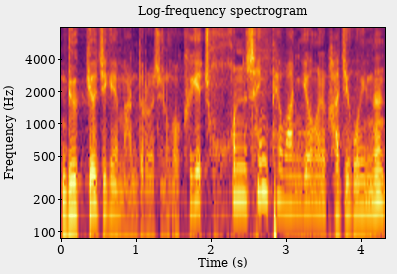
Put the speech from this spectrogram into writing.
느껴지게 만들어주는 것. 그게 좋은 생태 환경을 가지고 있는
